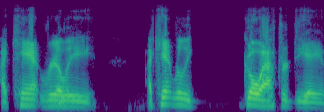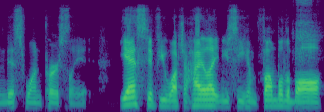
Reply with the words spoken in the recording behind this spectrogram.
I can't hmm. really, I can't really go after Da in this one personally. Yes, if you watch a highlight and you see him fumble the ball,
